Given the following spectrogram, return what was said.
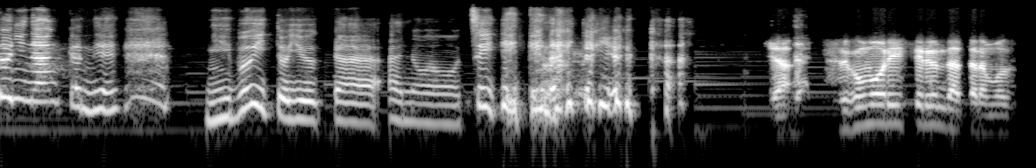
当になんかね、鈍いというか、あのついていってないというか。いや、巣ごもりしてるんだったらもうず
